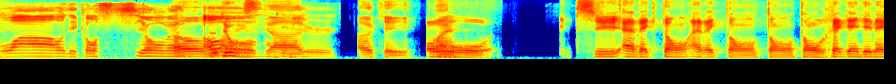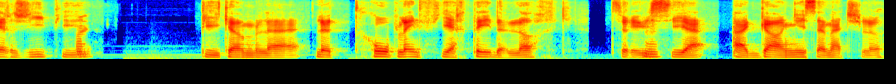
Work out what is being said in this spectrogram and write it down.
Wow, les constitutions, man. Oh, Oh, douze. beaucoup mieux. Ok. Oh, tu avec ton avec ton ton, ton regain d'énergie puis Ouais. puis comme la, le trop plein de fierté de l'orque, tu réussis à, à gagner ce match-là.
